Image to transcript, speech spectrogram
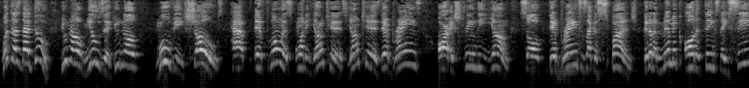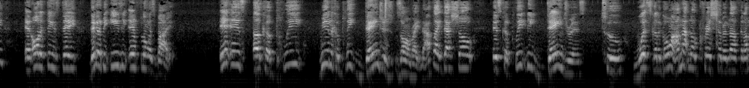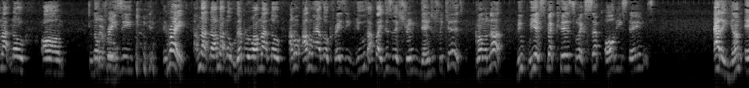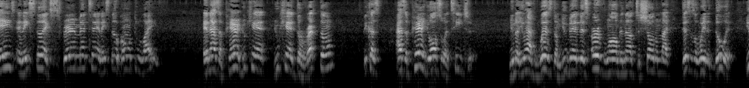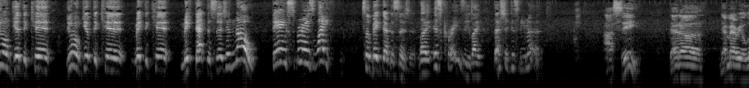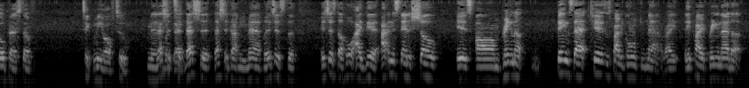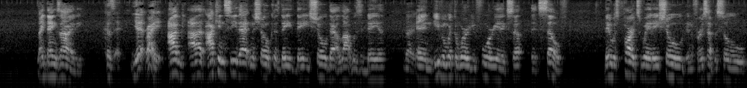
What does that do? You know, music, you know, movies, shows have influence on the young kids. Young kids, their brains are extremely young. So their brains is like a sponge. They're gonna mimic all the things they see and all the things they they're gonna be easy influenced by it. It is a complete we in a complete danger zone right now. I feel like that show is completely dangerous to what's gonna go on. I'm not no Christian or nothing. I'm not no um no Liberal. crazy right. I'm not no, I'm not no liberal. I'm not no I don't I don't have no crazy views. I feel like this is extremely dangerous for kids growing up. We we expect kids to accept all these things at a young age and they still experimenting and they still going through life. And as a parent, you can't you can't direct them because as a parent, you're also a teacher. You know, you have wisdom. You've been in this earth long enough to show them like this is a way to do it. You don't give the kid, you don't give the kid, make the kid make that decision? No, they experience life to make that decision. Like it's crazy. Like that shit gets me mad. I see that uh that Mario Lopez stuff ticked me off too. Man, that shit, that- that, shit, that shit got me mad. But it's just the, it's just the whole idea. I understand the show is um bringing up things that kids is probably going through now, right? They probably bringing that up Like the anxiety. because yeah, right, I I I can see that in the show because they they showed that a lot with Zendaya. right, and even with the word euphoria excel- itself there was parts where they showed in the first episode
